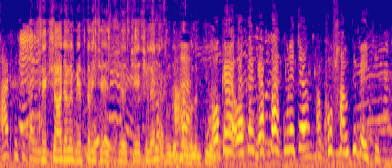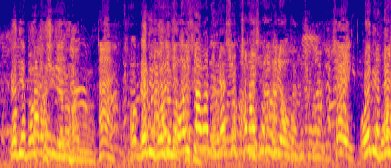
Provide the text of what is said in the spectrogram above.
আর কিছু চাই না। শেখ শাহজাহানের গ্রেফতারি চেয়ে- চেয়ে- চেয়েছিলেন এখন গ্রেফতার হলেন কি ওকে ওকে গ্রেপ্তার করেছে আর খুব শান্তি পেয়েছি। এদি বল ফাঁসি যেন হয় না। হ্যাঁ। এদি বল যেন গ্রেপ্তার আমাদের এদি বল।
